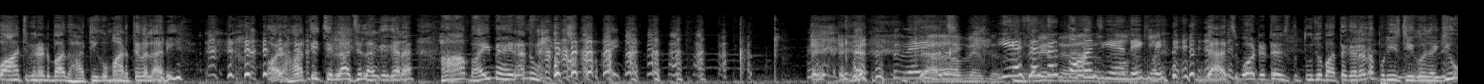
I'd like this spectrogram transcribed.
पाँच मिनट बाद हाथी को मारते हुए ला रही है। और हाथी चिल्ला चिल्ला के कह रहा है हाँ भाई मैं हैरान हूँ वेरी हाँ, गुड बिल्कुल। ये असल तक पहुँच गए देख ले That's what it is. तो तू जो बातें कर रहा है ना पुलिस ठीक हो जाए क्यों?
